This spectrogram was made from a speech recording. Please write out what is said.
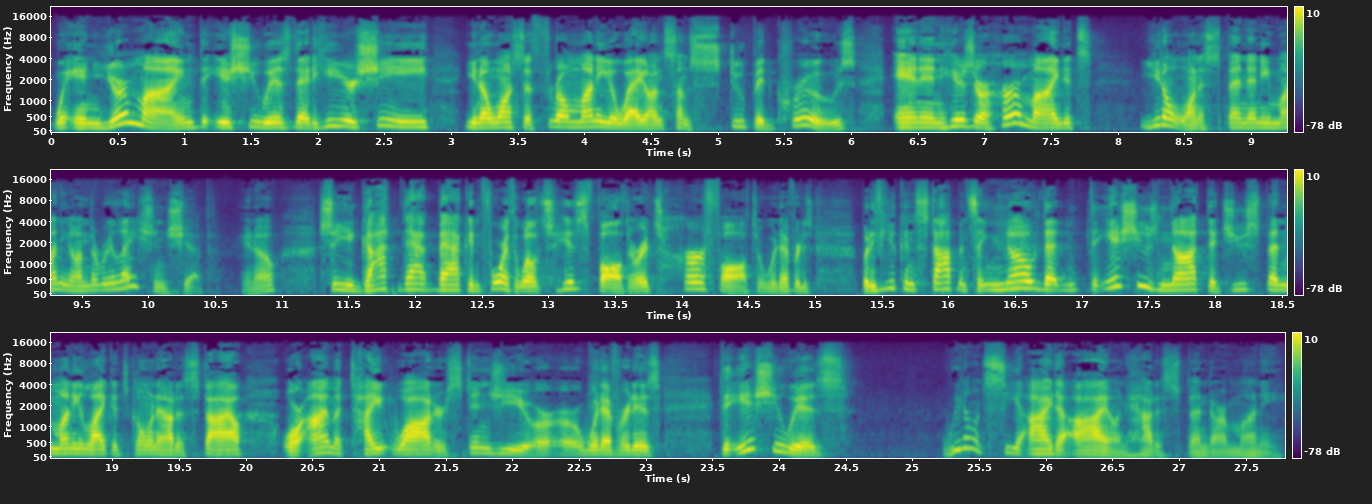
Well, in your mind, the issue is that he or she, you know, wants to throw money away on some stupid cruise, and in his or her mind, it's you don't want to spend any money on the relationship you know? So you got that back and forth. Well, it's his fault or it's her fault or whatever it is. But if you can stop and say, no, that the issue's not that you spend money like it's going out of style or I'm a tightwad or stingy or, or whatever it is. The issue is we don't see eye to eye on how to spend our money.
